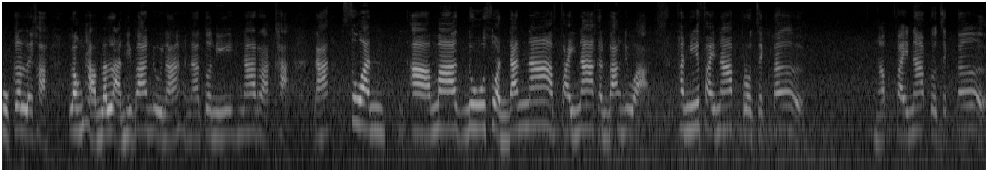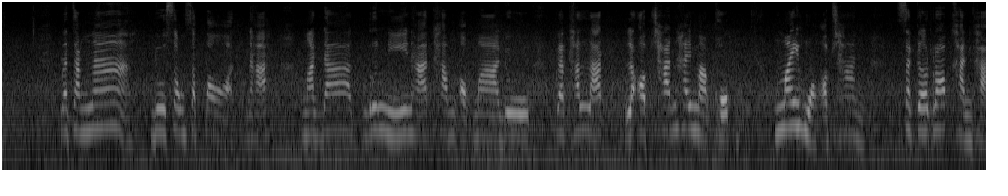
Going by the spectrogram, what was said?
Google เลยค่ะ ลองถามหลานๆที่บ้านดูนะนะตัวนี้น่ารักค่ะนะส่วนมาดูส่วนด้านหน้าไฟหน้ากันบ้างดีกว่าคันนี้ไฟหน้าโปรเจคเตอร์นะไฟหน้าโปรเจคเตอร์กระจังหน้าดูทรงสปอร์ตนะคะ มาด้ารุ่นนี้นะคะทำออกมาดูกระทัดรัดและออปชันให้มาครบ ไม่ห่วงออปชันสเกิร์ตรอบคันค่ะ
